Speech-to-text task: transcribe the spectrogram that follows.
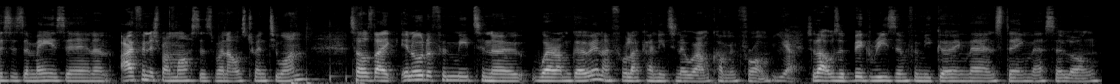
this is amazing. And I finished my masters when I was 21, so I was like, in order for me to know where I'm going, I feel like I need to know where I'm coming from. yeah. So that was a big reason for me going there and staying there so long.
